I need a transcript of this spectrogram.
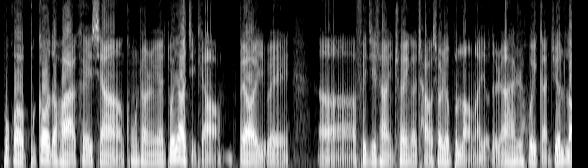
不过不够的话，可以向空乘人员多要几条。不要以为呃飞机上你穿一个长袖就不冷了，有的人还是会感觉冷。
